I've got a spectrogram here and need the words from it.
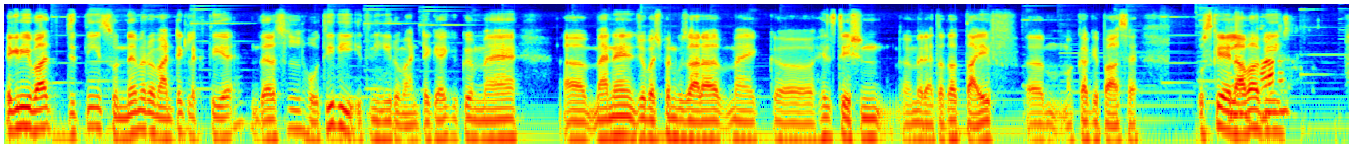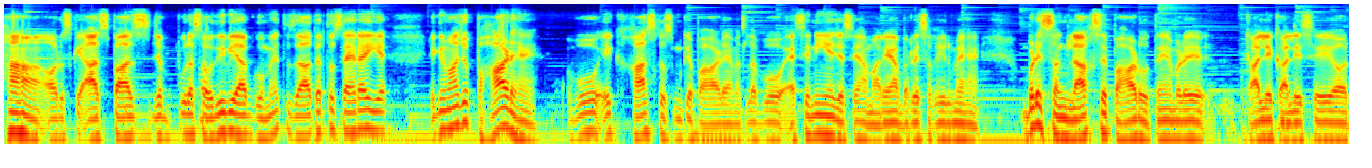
لیکن یہ بات جتنی سننے میں رومانٹک لگتی ہے دراصل ہوتی بھی اتنی ہی رومانٹک ہے کیونکہ میں میں نے جو بچپن گزارا میں ایک ہل اسٹیشن میں رہتا تھا طائف مکہ کے پاس ہے۔ اس کے علاوہ بھی ہاں ہاں اور اس کے آس پاس جب پورا سعودی بھی آپ گھومیں تو زیادہ تر تو صحرا ہی ہے لیکن وہاں جو پہاڑ ہیں وہ ایک خاص قسم کے پہاڑ ہیں۔ مطلب وہ ایسے نہیں ہے جیسے ہمارے یہاں بر صغیر میں ہیں۔ بڑے سنگلاخ سے پہاڑ ہوتے ہیں، بڑے کالے کالے سے، اور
